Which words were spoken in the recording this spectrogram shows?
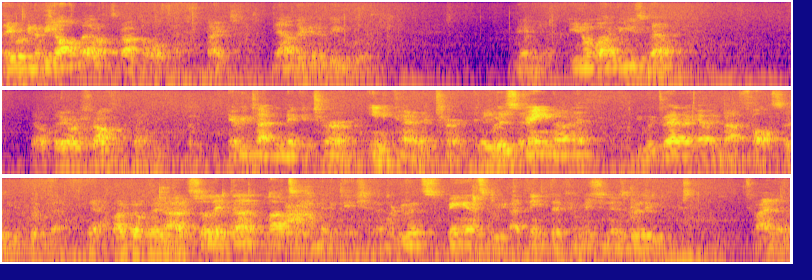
They were gonna be all metal throughout the whole thing, right? Now they're gonna be wood. Many, you know why we use metal? No, they are strong. yeah. Every time they make a turn, any kind of a turn, they They put a do that. strain on it, you would rather have it not fall, so you put metal. Yeah, I've built many Uh. So they've done lots of mitigation, and we're doing spans, we, I think the commission is really trying to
